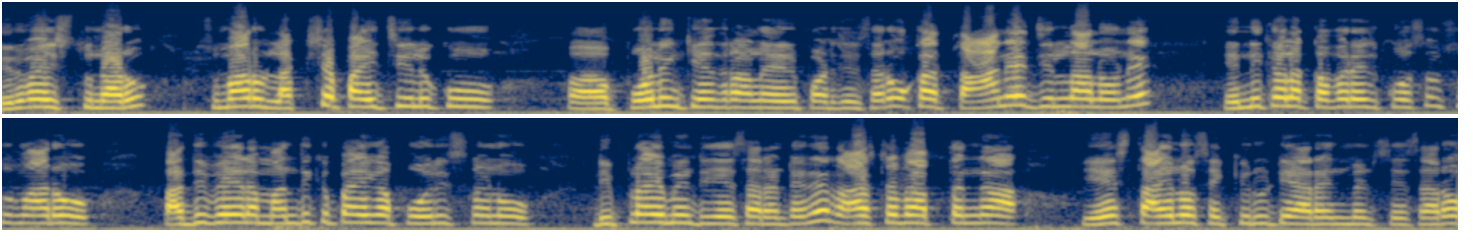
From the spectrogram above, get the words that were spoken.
నిర్వహిస్తున్నారు. సుమారు లక్ష పైచీలకు పోలింగ్ కేంద్రాలను ఏర్పాటు చేశారు. ఒక తానే జిల్లాలోనే ఎన్నికల కవరేజ్ కోసం సుమారు పదివేల మందికి పైగా పోలీసులను డిప్లాయ్మెంట్ చేశారంటేనే రాష్ట్ర వ్యాప్తంగా ఏ స్థాయిలో సెక్యూరిటీ అరేంజ్మెంట్స్ చేశారో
